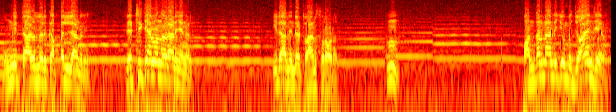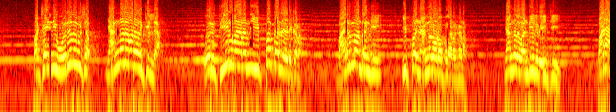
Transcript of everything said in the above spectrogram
മുങ്ങിത്താഴുന്ന ഒരു കപ്പലിലാണ് നീ. രക്ഷിക്കാൻ വന്നവരാണ് ഞങ്ങൾ. ഇതാ നിന്റെ ട്രാൻസ്ഫർ ഓർഡർ. പന്ത്രണ്ടാം തീയതിക്ക് മുമ്പ് ജോയിൻ ചെയ്യണം. പക്ഷെ ഇനി ഒരു നിമിഷം ഞങ്ങൾ ഇവിടെ നിൽക്കില്ല. ഒരു തീരുമാനം നീ ഇപ്പൊ തന്നെ എടുക്കണം. വരുന്നുണ്ടെങ്കിൽ ഇപ്പൊ ഞങ്ങളോടൊപ്പം ഇറങ്ങണം. ഞങ്ങൾ വണ്ടിയിൽ വെയിറ്റ് ചെയ്യും. വരാ.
